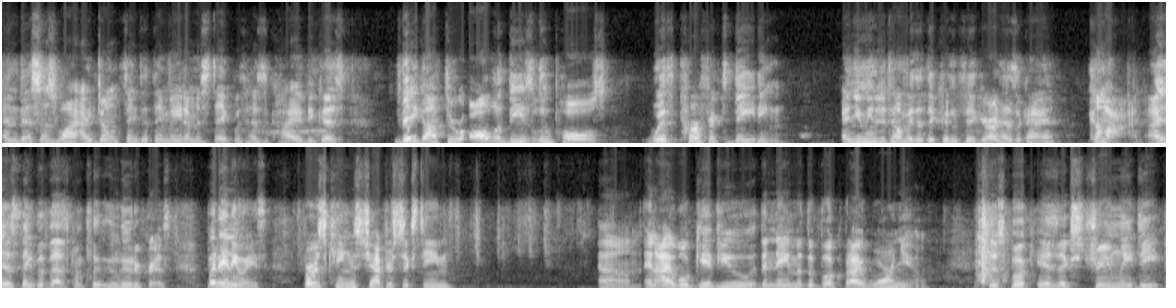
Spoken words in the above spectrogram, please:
And this is why I don't think that they made a mistake with Hezekiah, because they got through all of these loopholes with perfect dating. And you mean to tell me that they couldn't figure out Hezekiah? Come on. I just think that that's completely ludicrous. But anyways, 1 Kings chapter 16 um, and I will give you the name of the book, but I warn you, this book is extremely deep.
